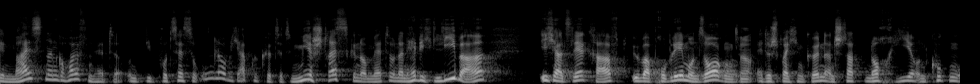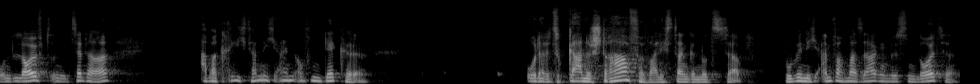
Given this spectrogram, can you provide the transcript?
den meisten dann geholfen hätte und die Prozesse unglaublich abgekürzt hätte, mir Stress genommen hätte und dann hätte ich lieber ich als Lehrkraft über Probleme und Sorgen ja. hätte sprechen können, anstatt noch hier und gucken und läuft und etc. Aber kriege ich dann nicht einen auf den Deckel? oder sogar eine Strafe, weil ich es dann genutzt habe, wo wir nicht einfach mal sagen müssen, Leute,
